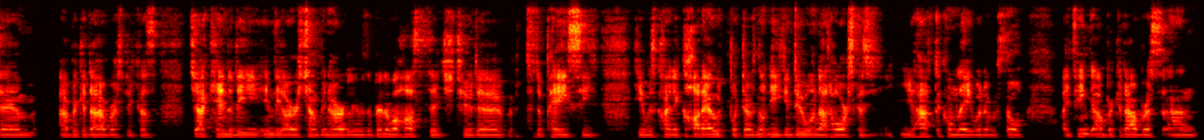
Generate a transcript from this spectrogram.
um, Abacadabras because Jack Kennedy in the Irish champion hurdle, he was a bit of a hostage to the to the pace. He he was kind of cut out, but there's nothing he can do on that horse because you have to come late with him. So I think Abacadabras and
